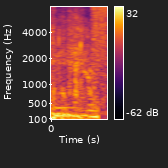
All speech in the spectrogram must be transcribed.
Ah!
